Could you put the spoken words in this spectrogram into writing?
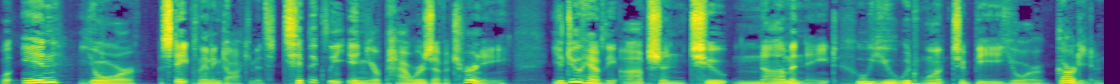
Well, in your estate planning documents, typically in your powers of attorney, you do have the option to nominate who you would want to be your guardian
